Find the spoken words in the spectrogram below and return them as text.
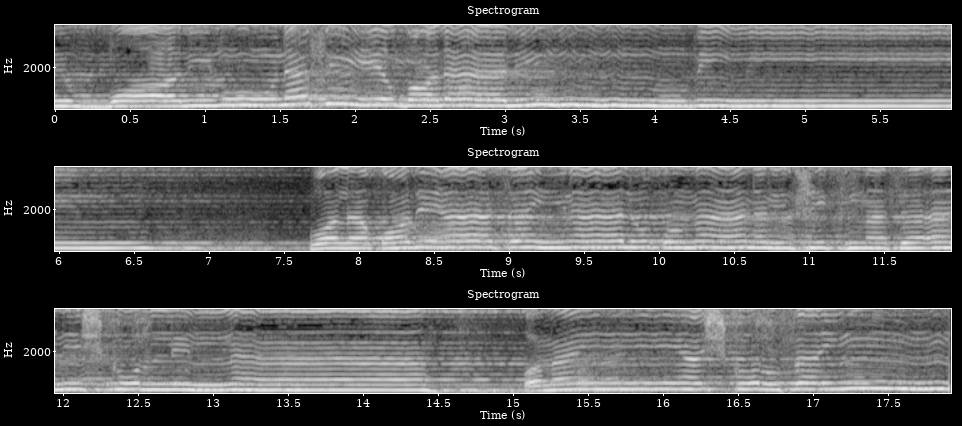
الظالمون في ضلال مبين. ولقد آتينا لقمان الحكمة أن اشكر لله ومن يشكر فإنما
